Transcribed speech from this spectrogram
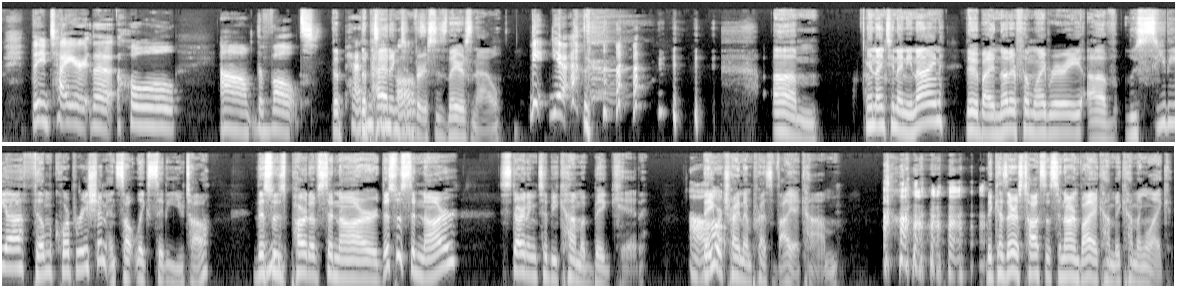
the entire, the whole, um, the vault. the Paddington the Paddington verse is theirs now. Yeah. Um, in 1999, they would buy another film library of Lucidia Film Corporation in Salt Lake City, Utah. This hmm. was part of Cinar. This was Cinar starting to become a big kid. oh. They were oh. trying to impress Viacom because there was talks of Cinar and Viacom becoming like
